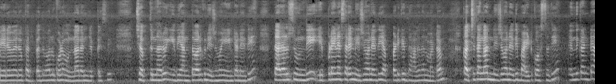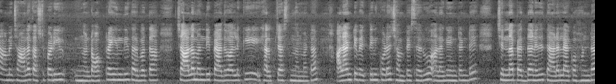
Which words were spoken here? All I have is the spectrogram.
వేరే వేరే పెద్ద పెద్ద వాళ్ళు కూడా ఉన్నారని చెప్పేసి చెప్తున్నారు. ఇది ఎంతవరకు నిజమో ఏంటి అనేది తేలాల్సి ఉంది. ఎప్పుడైనా సరే నిజం అనేది ఎప్పటికీ దాగదనమాట. ఖచ్చితంగా నిజం అనేది బయటకు వస్తుంది. ఎందుకంటే ఆమె చాలా కష్టపడి డాక్టర్ అయింది తర్వాత చాలామంది పేదవాళ్ళకి హెల్ప్ చేస్తుందన్నమాట. అలాంటి వ్యక్తిని కూడా చంపేశారు. అలాగే ఏంటంటే చిన్న పెద్ద అనేది తేడా లేకుండా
